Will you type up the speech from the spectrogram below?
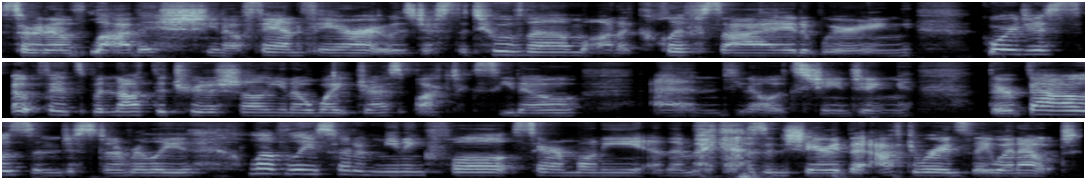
sort of lavish, you know, fanfare. It was just the two of them on a cliffside wearing gorgeous outfits, but not the traditional, you know, white dress, black tuxedo and you know exchanging their vows and just a really lovely sort of meaningful ceremony. And then my cousin shared that afterwards they went out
